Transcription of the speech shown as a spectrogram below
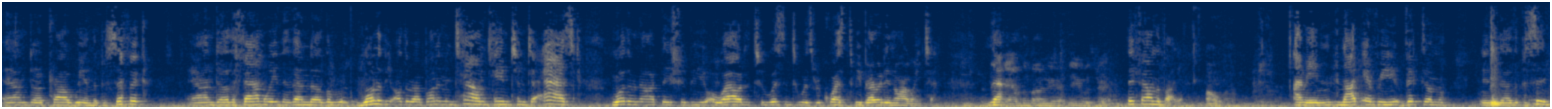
and uh, probably in the Pacific. And uh, the family, then uh, the, one of the other rabbanim in town came to him to ask whether or not they should be allowed to listen to his request to be buried in Arlington. They That- found the body after he was drowned? they found the body. Oh, wow. I mean, not every victim in uh, the Pacific,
